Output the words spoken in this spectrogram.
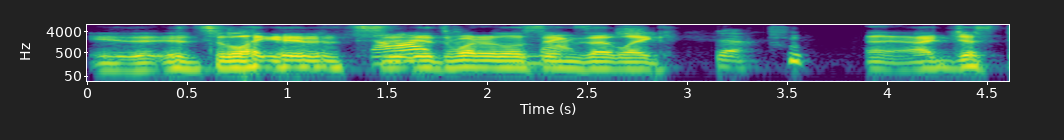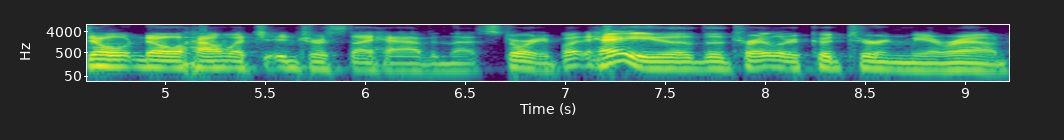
It's like it's Not it's one of those things that like Yeah. Uh, I just don't know how much interest I have in that story. But hey, uh, the trailer could turn me around.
